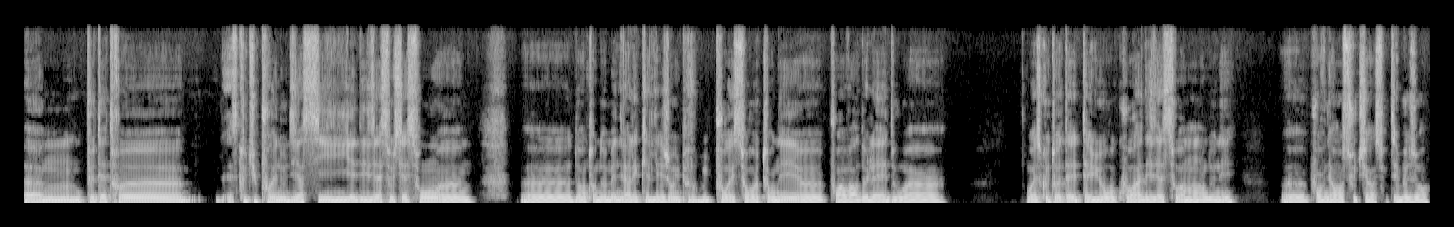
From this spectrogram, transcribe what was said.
Euh, Peut-être, euh, est-ce que tu pourrais nous dire s'il y a des associations euh, dans ton domaine vers lesquels les gens ils, peuvent, ils pourraient se retourner pour avoir de l'aide ou un ou est-ce que toi tu as, eu recours à des assos à un moment donné euh, pour venir en soutien sur tes besoins?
